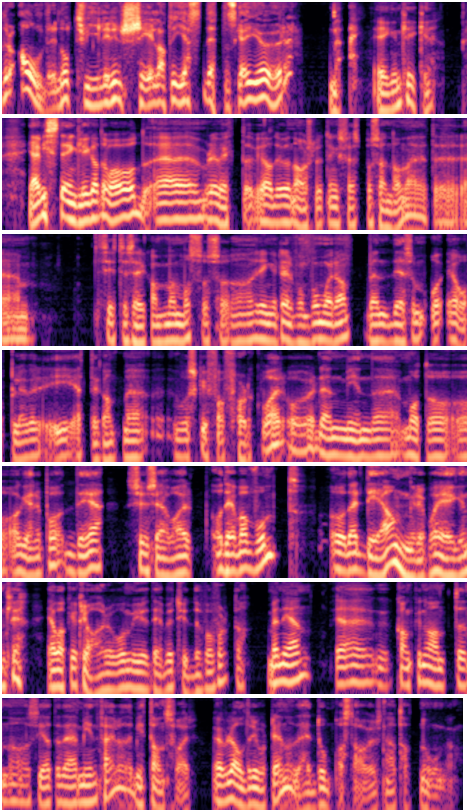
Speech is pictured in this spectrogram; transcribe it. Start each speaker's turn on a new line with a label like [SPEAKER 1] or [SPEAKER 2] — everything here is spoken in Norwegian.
[SPEAKER 1] hadde du aldri noe tvil i din sjel at yes, dette skal jeg gjøre?
[SPEAKER 2] Nei, egentlig ikke. Jeg visste egentlig ikke at det var Odd. Jeg ble vekt, vi hadde jo en avslutningsfest på søndag der etter eh, siste seriekamp med Moss, og så ringer telefonen på morgenen. Men det som jeg opplever i etterkant med hvor skuffa folk var over den min eh, måte å, å agere på, det syns jeg var Og det var vondt. Og det er det jeg angrer på, egentlig. Jeg var ikke klar over hvor mye det betydde for folk, da. Men igjen, jeg kan ikke noe annet enn å si at det er min feil, og det er mitt ansvar. Jeg ville aldri gjort det igjen, og det er dummeste avgjørelsen jeg har tatt noen gang.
